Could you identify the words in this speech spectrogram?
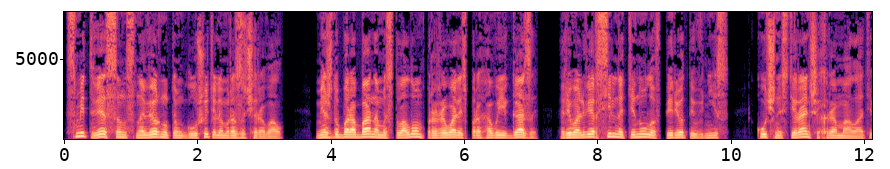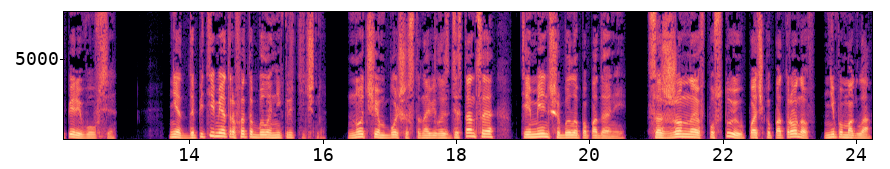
Смит Вессон с навернутым глушителем разочаровал. Между барабаном и стволом прорывались пороховые газы, револьвер сильно тянуло вперед и вниз. Кучность и раньше хромала, а теперь и вовсе. Нет, до пяти метров это было не критично. Но чем больше становилась дистанция, тем меньше было попаданий. Сожженная впустую пачка патронов не помогла,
